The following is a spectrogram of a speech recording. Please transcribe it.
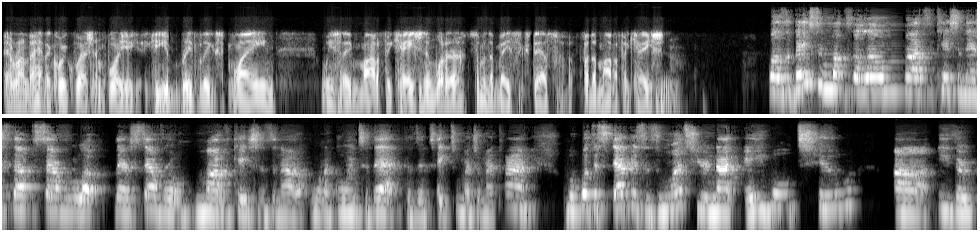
Hey, Rhonda, I had a quick question for you. Can you briefly explain when you say modification, what are some of the basic steps for the modification? Well, the basic for loan modification, there's se- several there's several modifications, and I don't want to go into that because it takes too much of my time. But what the step is is once you're not able to uh, either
